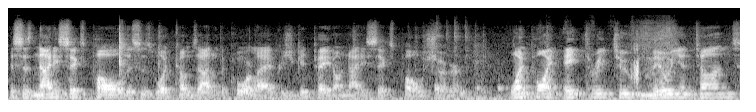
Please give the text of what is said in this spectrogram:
This is ninety-six pole, this is what comes out of the core lab, because you get paid on ninety-six pole sugar. One point eight three two million tons.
